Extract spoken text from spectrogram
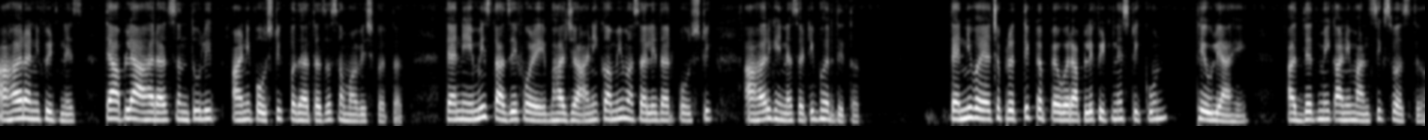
आहार आणि फिटनेस त्या आपल्या आहारात संतुलित आणि पौष्टिक पदार्थाचा समावेश करतात. त्या नेहमीच ताजे फळे भाज्या आणि कमी मसालेदार पौष्टिक आहार घेण्यासाठी भर देतात. त्यांनी वयाच्या प्रत्येक टप्प्यावर आपले फिटनेस टिकून ठेवले आहे. आध्यात्मिक आणि मानसिक स्वास्थ्य.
